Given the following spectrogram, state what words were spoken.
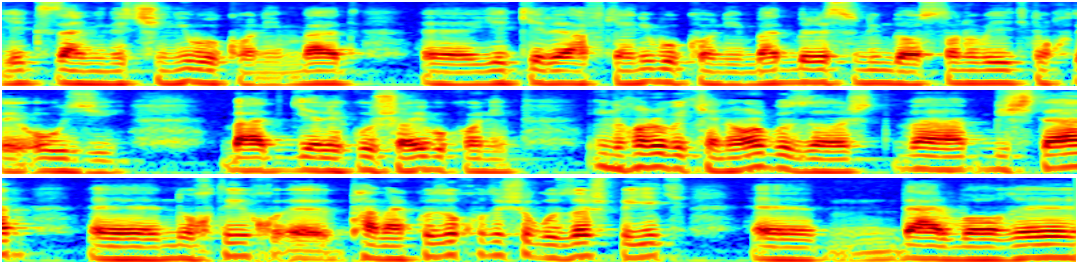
یک زمین چینی بکنیم بعد یک گره افکنی بکنیم بعد برسونیم داستان رو به یک نقطه اوجی بعد گره گوشایی بکنیم. اینها رو به کنار گذاشت و بیشتر نقطه تمرکز خودش رو گذاشت به یک در واقع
